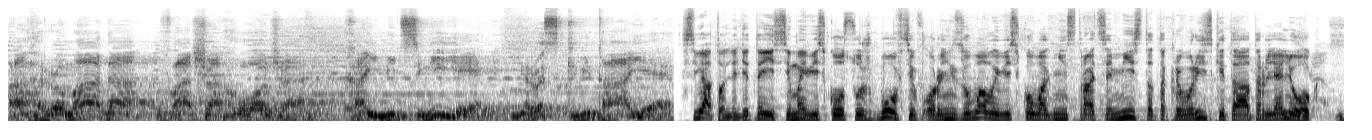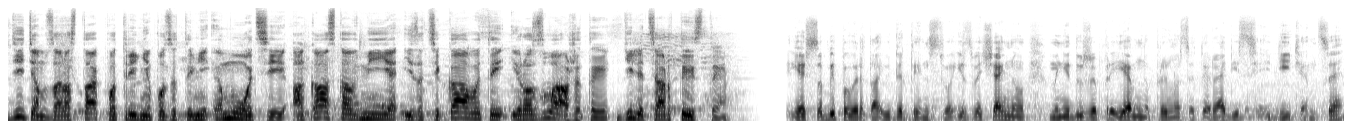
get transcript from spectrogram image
а громада ваша гожа, хай міцніє й розквітає. Свято для дітей і сімей військовослужбовців організували військова адміністрація міста та Криворізький театр ляльок. Дітям зараз так потрібні позитивні емоції, а казка вміє і зацікавити, і розважити. Діляться артисти. Я собі повертаю дитинство, і звичайно, мені дуже приємно приносити радість дітям. Це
